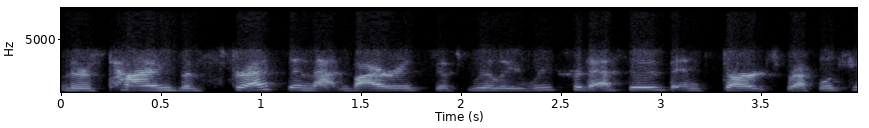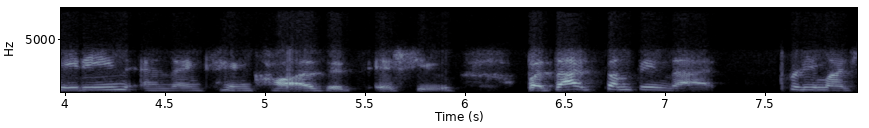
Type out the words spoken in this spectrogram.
there's times of stress and that virus just really recrudesces and starts replicating and then can cause its issue. But that's something that pretty much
